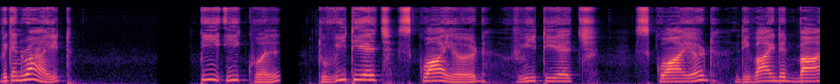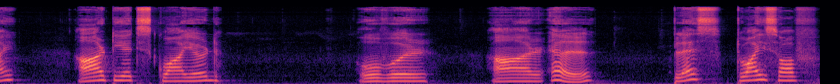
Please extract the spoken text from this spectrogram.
we can write P equal to VTH squared VTH squared divided by RTH squared over RL plus twice of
